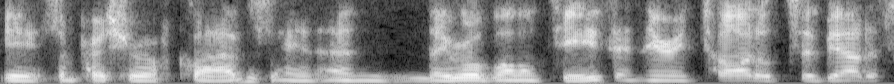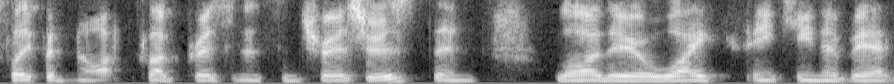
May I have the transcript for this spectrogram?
yeah, some pressure off clubs. And, and they're all volunteers, and they're entitled to be able to sleep at night. Club presidents and treasurers then lie there awake thinking about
